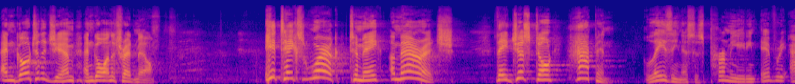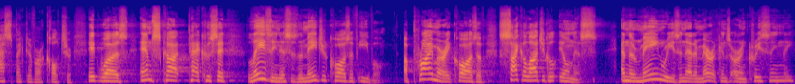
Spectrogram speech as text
and go to the gym and go on the treadmill. It takes work to make a marriage, they just don't happen. Laziness is permeating every aspect of our culture. It was M. Scott Peck who said, Laziness is the major cause of evil, a primary cause of psychological illness and the main reason that Americans are increasingly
